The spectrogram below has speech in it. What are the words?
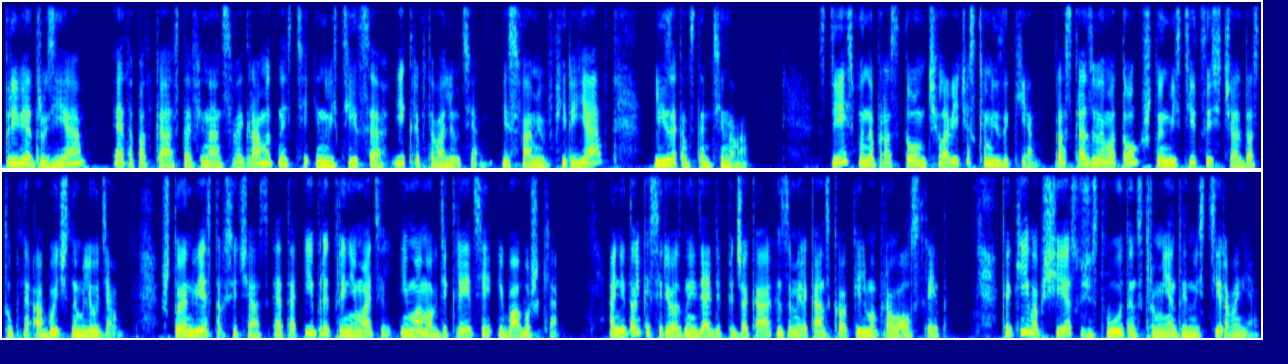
Привет, друзья! Это подкаст о финансовой грамотности, инвестициях и криптовалюте. И с вами в эфире я, Лиза Константинова. Здесь мы на простом человеческом языке рассказываем о том, что инвестиции сейчас доступны обычным людям, что инвестор сейчас — это и предприниматель, и мама в декрете, и бабушки, а не только серьезные дяди в пиджаках из американского фильма про Уолл-стрит. Какие вообще существуют инструменты инвестирования?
